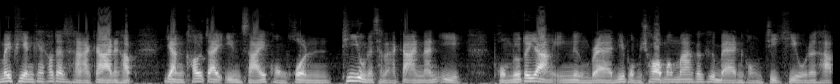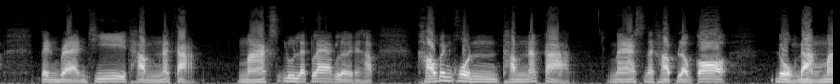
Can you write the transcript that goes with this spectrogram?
ไม่เพียงแค่เข้าใจสถานการณ์นะครับ ยังเข้าใจ insight ของคนที่อยู่ในสถานการณ์นั้นอีก ผมยกตัวอย่างอีกหนึ่งแบรนด์ที่ผมชอบมาก ๆ ก็คือแบรนด์ของ GQ นะครับ เป็นแบรนด์ที่ทำหน้ากากมาร์ครุ่นแรก ๆ เลยนะครับ เขาเป็นคนทำหน้ากากแมสนะครับ แล้วก็ โด่งดังม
